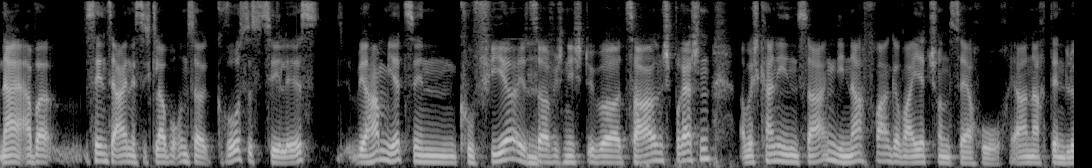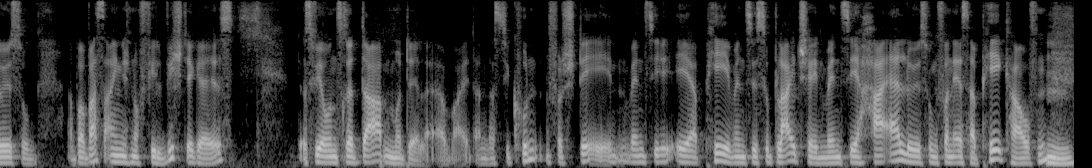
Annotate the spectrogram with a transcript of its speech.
Nein, aber sehen Sie eines, ich glaube, unser großes Ziel ist, wir haben jetzt in Q4, jetzt hm. darf ich nicht über Zahlen sprechen, aber ich kann Ihnen sagen, die Nachfrage war jetzt schon sehr hoch, ja, nach den Lösungen. Aber was eigentlich noch viel wichtiger ist, dass wir unsere Datenmodelle erweitern, dass die Kunden verstehen, wenn sie ERP, wenn sie Supply Chain, wenn sie HR-Lösungen von SAP kaufen, mhm.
